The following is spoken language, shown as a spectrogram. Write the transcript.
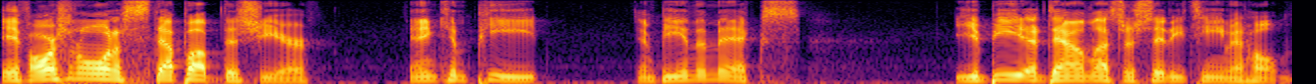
if Arsenal want to step up this year and compete and be in the mix, you beat a down Leicester City team at home.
